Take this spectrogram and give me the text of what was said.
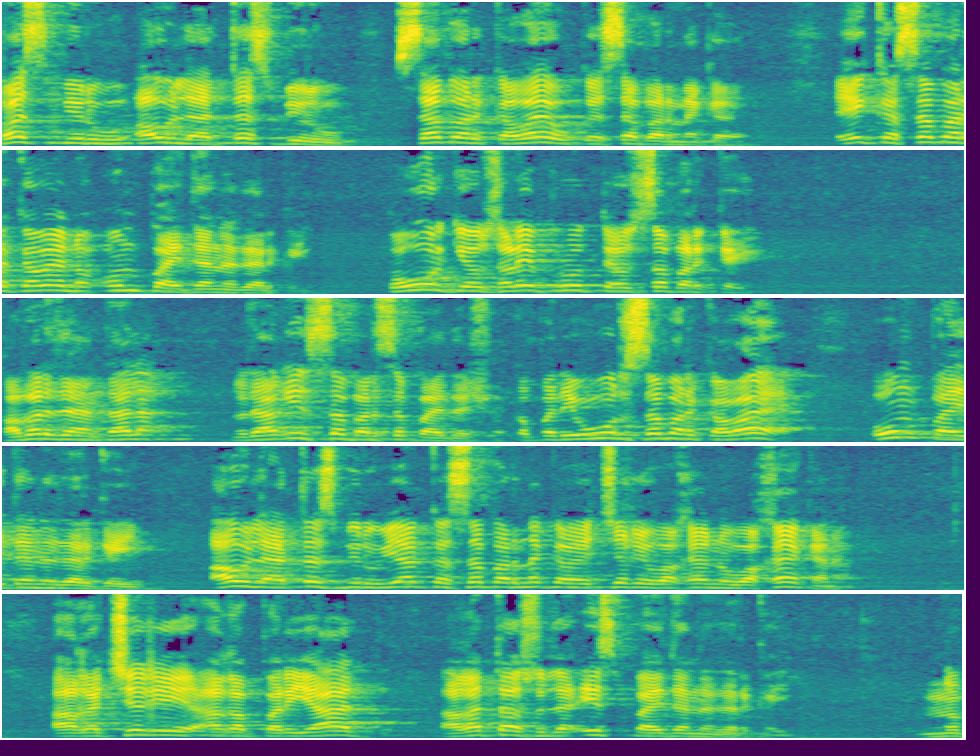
فصبروا او لا تصبروا صبر کوي او که صبر نه کوي اې که صبر کوي نو هم پیدا نه درکې پور کې وسړې پروت ته صبر کوي خبر ځان تعالی نو داغي صبر څه پیدا شو که په دې اور صبر کوای اوم پیدا نه درکې او لا تصبر یا که صبر نه کوي چې وخه نو وخه کنه هغه چې هغه پریاد هغه تاسو له اس پیدا نه درکې نو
